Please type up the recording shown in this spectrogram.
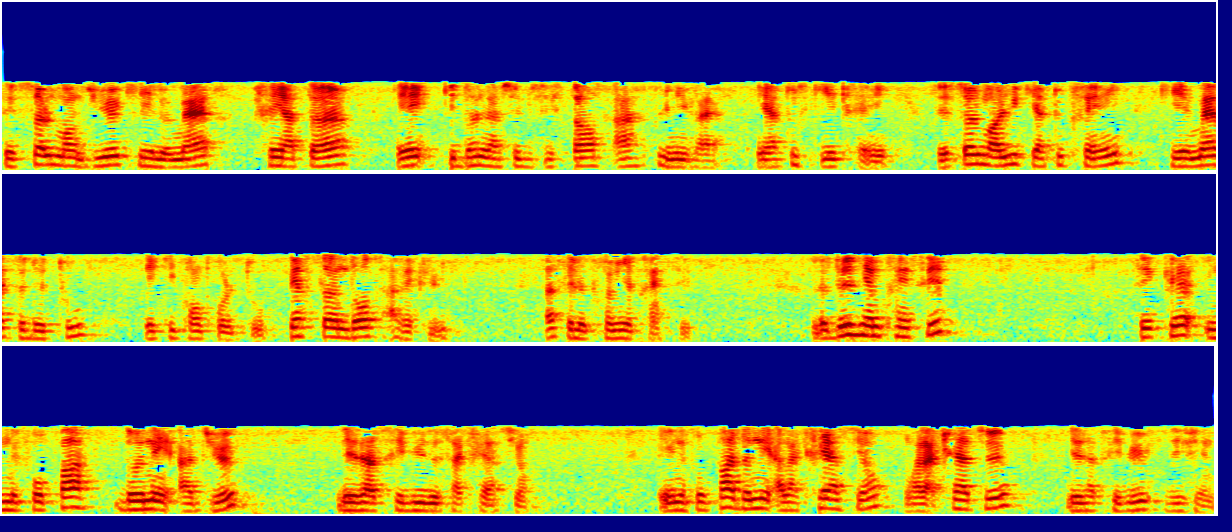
c'est seulement Dieu qui est le maître, créateur, et qui donne la subsistance à l'univers et à tout ce qui est créé. C'est seulement lui qui a tout créé, qui est maître de tout et qui contrôle tout. Personne d'autre avec lui. Ça, c'est le premier principe. Le deuxième principe, c'est qu'il ne faut pas donner à Dieu des attributs de sa création. Et il ne faut pas donner à la création ou à la créature des attributs divins.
